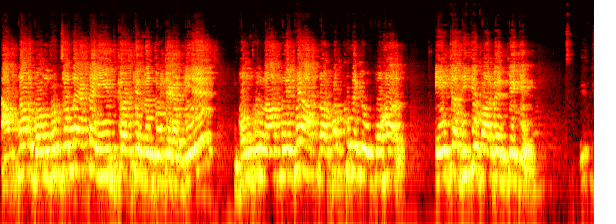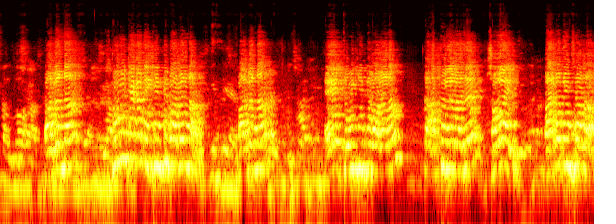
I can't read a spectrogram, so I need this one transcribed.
আপনার বন্ধুর জন্য একটা ঈদ কার্ড কিনবেন দুই টাকা দিয়ে বন্ধুর নাম লিখে আপনার পক্ষ থেকে উপহার। এইটা দিতে পারবেন কে কে? পারবেন না? দুই টাকা দিয়ে কিনতে পারবেন না? পারবেন না? এই তুমি কিনতে পারবে না? হাত তুললে না যে সবাই পারব তো ইনশাআল্লাহ?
